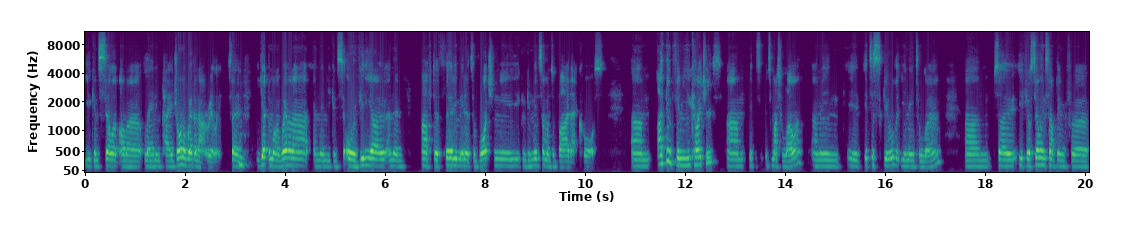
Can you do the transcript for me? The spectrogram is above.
you can sell it on a landing page or on a webinar, really. So mm. you get them on a webinar and then you can sell, or a video, and then after 30 minutes of watching you, you can convince someone to buy that course. Um, I think for new coaches, um, it's it's much lower. I mean, it, it's a skill that you need to learn. Um, so if you're selling something for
